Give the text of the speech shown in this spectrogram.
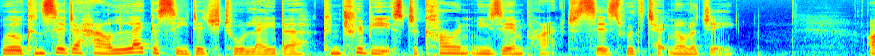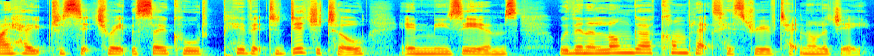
will consider how legacy digital labour contributes to current museum practices with technology. I hope to situate the so called pivot to digital in museums within a longer, complex history of technology.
